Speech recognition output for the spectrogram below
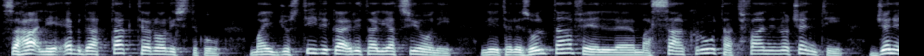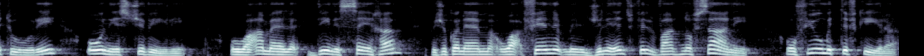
Saħaq li ebda attakk terroristiku ma jiġġustifika ritaljazzjoni li tirriżulta fil-massakru ta' tfal innoċenti, ġenituri u nies ċivili, Huwa għamel din is-sejħa biex ikun hemm waqfien mill-ġlied fil-Lvant Nofsani u f'Jum it-Tifkira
